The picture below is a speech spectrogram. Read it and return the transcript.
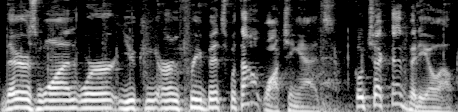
there's one where you can earn free bits without watching ads. Go check that video out.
